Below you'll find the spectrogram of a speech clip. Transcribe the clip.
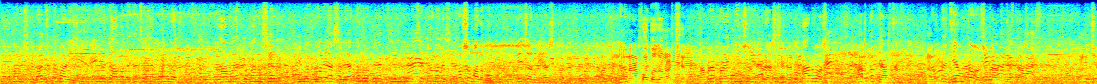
একটা মানুষকে বাঁচাতে পারি, তাহলে তো আমাদের কাছে অনেক ভালো লাগবে। আমার একটা মানুষের বিপদ বলে আসলে এত বড় অ্যাক্সিডেন্ট হয়েছে, বাংলাদেশে অবশ্য ভালো বলবে, বিচার নিয়ে আসে। আপনারা কতজন আসছেন? আমরা প্রায় তিনশোর উপরে আসছি। আরও আসব। আস্তে আস্তে আস্তে আস্তে। রাস্তা জ্যাম তো সবাই আস্তে আস্তে আস্তে আস্তে। আচ্ছা।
